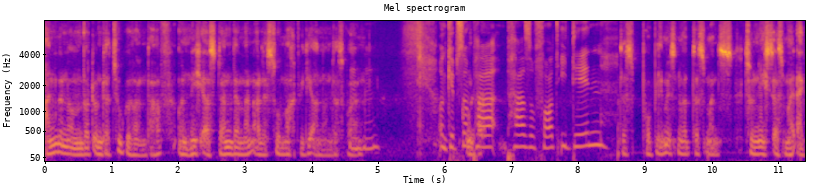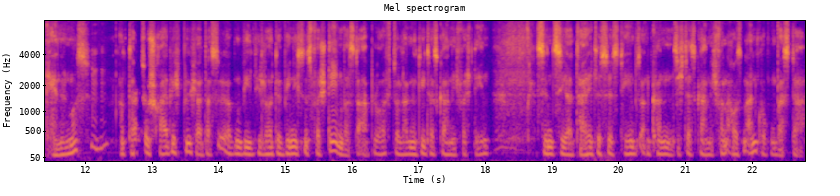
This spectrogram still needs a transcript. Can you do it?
angenommen wird und dazugehören darf und nicht erst dann, wenn man alles so macht, wie die anderen das wollen. Mhm. Und gibt es so ein paar, paar Sofortideen? Das Problem ist nur, dass man es zunächst erstmal erkennen muss. Mhm. Und dazu schreibe ich Bücher, dass irgendwie die Leute wenigstens verstehen, was da abläuft. Solange die das gar nicht verstehen, sind sie ja Teil des Systems und können sich das gar nicht von außen angucken, was da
